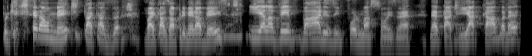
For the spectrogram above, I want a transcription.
Porque geralmente tá casando, vai casar a primeira vez e ela vê várias informações, né? Né, Tati? E acaba, né?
